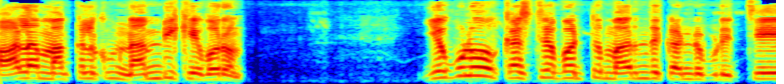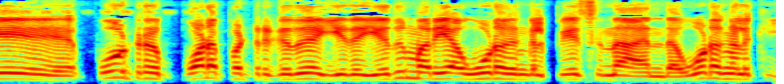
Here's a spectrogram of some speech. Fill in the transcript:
பல மக்களுக்கும் நம்பிக்கை வரும். எவ்வளவு கஷ்டப்பட்டு மருந்து கண்டுபிடிச்சு போட்டு போடப்பட்டிருக்குது? இதை எதிர்மறையா ஊடகங்கள் பேசுனா இந்த ஊடகங்களுக்கு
